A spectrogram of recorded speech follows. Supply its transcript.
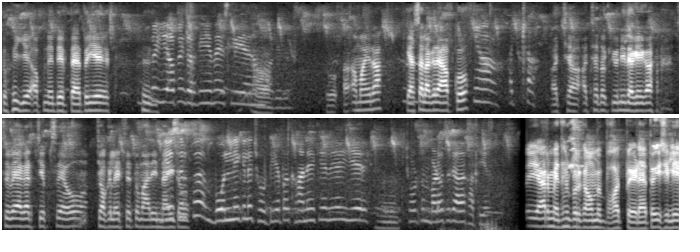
तो ये अपने देवता है तो ये तो ये अपने घर के ही है ना इसलिए हम हाँ। आगे गए। तो अमायरा कैसा लग रहा है आपको? अच्छा। अच्छा अच्छा तो क्यों नहीं लगेगा? सुबह अगर चिप्स से हो चॉकलेट से तुम्हारी नाइट हो। सिर्फ़ बोलने के लिए छोटी है पर खाने के लिए ये हम्म। छोट बड़ों से ज़्यादा खाती है। तो यार मेधनपुर गाँव में बहुत पेड़ है तो इसीलिए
